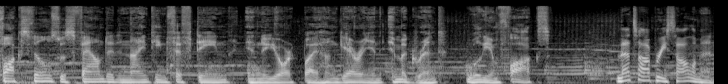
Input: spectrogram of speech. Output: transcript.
Fox Films was founded in 1915 in New York by Hungarian immigrant William Fox. That's Aubrey Solomon.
